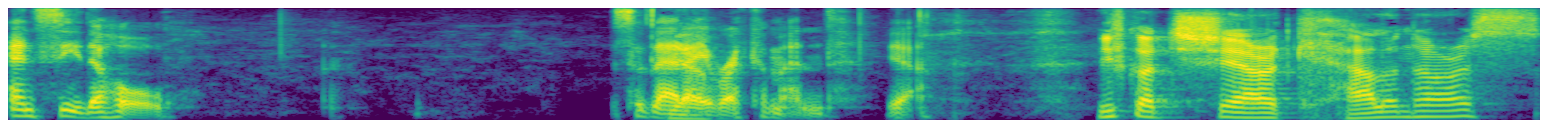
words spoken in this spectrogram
and see the whole. So that yeah. I recommend. Yeah. We've got shared calendars.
